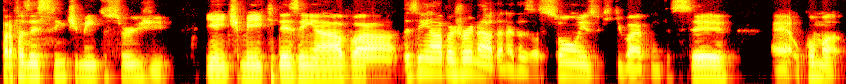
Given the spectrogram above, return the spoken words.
para fazer esse sentimento surgir. E a gente meio que desenhava, desenhava a jornada né, das ações, o que, que vai acontecer, é, como,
